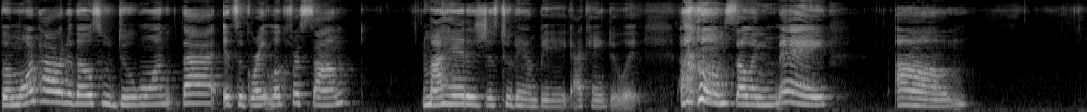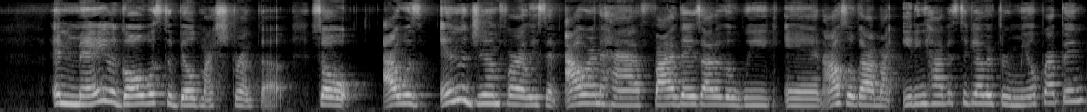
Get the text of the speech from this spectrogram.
but more power to those who do want that. It's a great look for some my head is just too damn big. I can't do it. Um, so in May, um, in May, the goal was to build my strength up. So I was in the gym for at least an hour and a half, five days out of the week, and I also got my eating habits together through meal prepping.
